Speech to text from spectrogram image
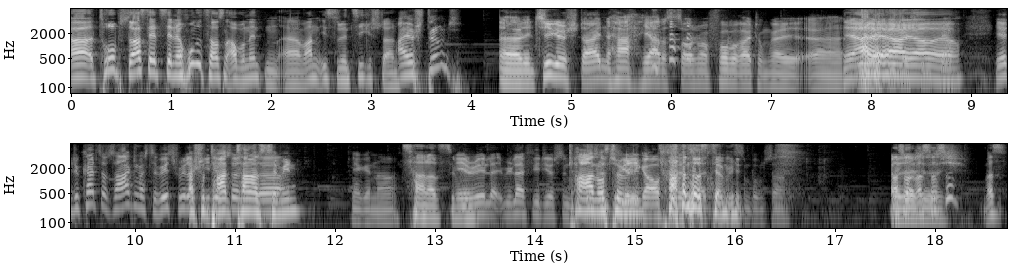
äh, Tobs, du hast jetzt deine 100.000 Abonnenten. Äh, wann isst du den Ziegelstein? Ah ja, stimmt. Äh, den Ziegelstein, ha, ja, das ist auch schon mal Vorbereitung, weil, äh... Ja, ja, ja, ja. sind- Ja, du kannst doch sagen, was du willst. Real Hast du Tan sind, Zahnarzttermin? Äh, ja, genau. Zahnarzt. Nee, Real, Real Life Videos sind, schwieriger Thanos-Termin. Listenbumser. Was, was, hast du? Was?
